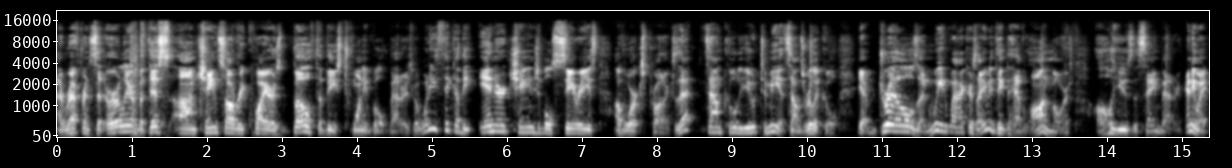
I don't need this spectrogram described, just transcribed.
I referenced it earlier, but this um, chainsaw requires both of these 20 volt batteries. But what do you think of the interchangeable series of WORX products? Does that sound cool to you? To me, it sounds really cool. You have drills and weed whackers. I even think they have lawnmowers. All use the same battery. Anyway,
